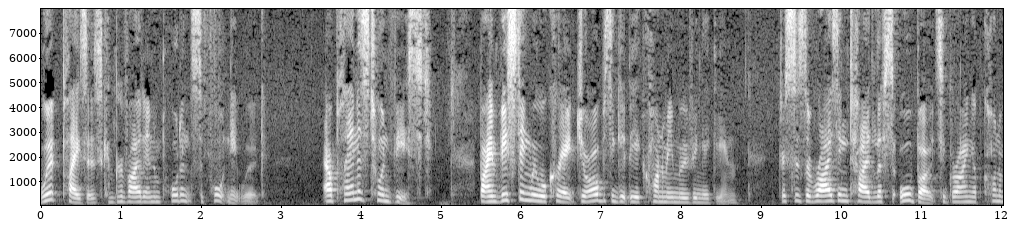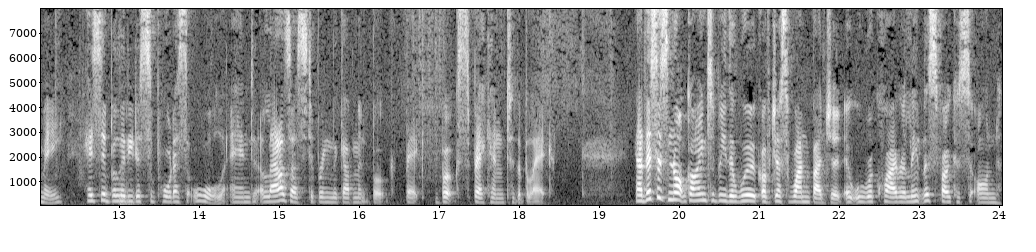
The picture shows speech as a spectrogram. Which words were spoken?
workplaces can provide an important support network. Our plan is to invest. By investing, we will create jobs and get the economy moving again. Just as the rising tide lifts all boats, a growing economy has the ability to support us all and allows us to bring the government book back, books back into the black. Now, this is not going to be the work of just one budget. It will require relentless focus on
